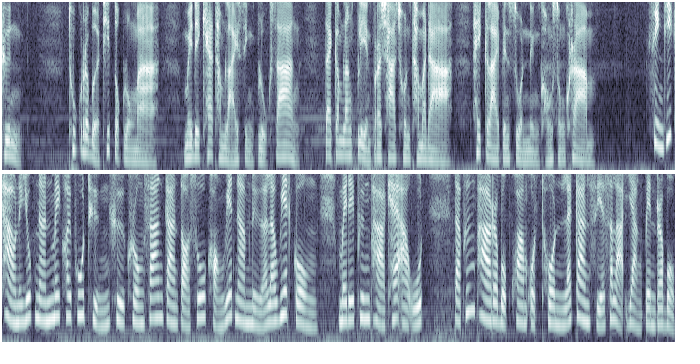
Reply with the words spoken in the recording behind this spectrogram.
ขึ้น ทุกระเบิดที่ตกลงมา ไม่ได้แค่ทำลายสิ่งปลูกสร้าง แต่กำลังเปลี่ยนประชาชนธรรมดา ให้กลายเป็นส่วนหนึ่งของสงคราม สิ่งที่ข่าวในยุคนั้นไม่ค่อยพูดถึงคือโครงสร้างการต่อสู้ของเวียดนามเหนือและเวียดกง ไม่ได้พึ่งพาแค่อาวุธ แต่พึ่งพาระบบความอดทนและการเสียสละอย่างเป็นระบบ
